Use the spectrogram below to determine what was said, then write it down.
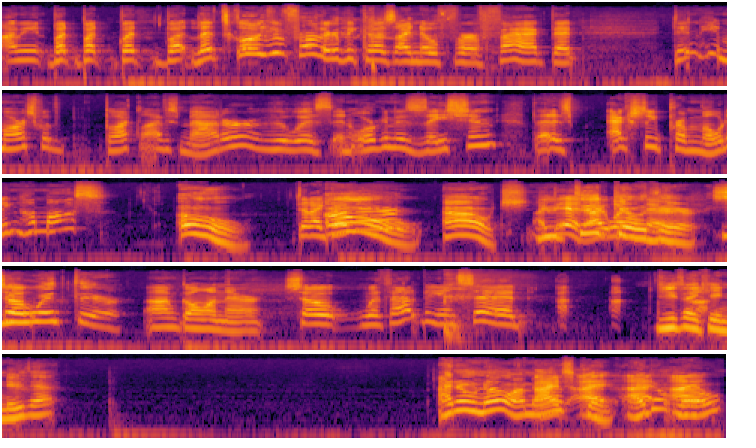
I mean, but but but but let's go even further because I know for a fact that didn't he march with Black Lives Matter, who is an organization that is actually promoting Hamas? Oh, Did I go there? oh, there? ouch! You did, did, I go there. there. So- you went there. I'm going there. So with that being said, I- Do you think he knew that? I don't know. I'm I- asking. I, I- don't I- know.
